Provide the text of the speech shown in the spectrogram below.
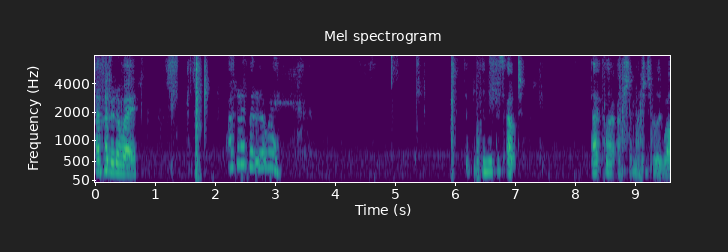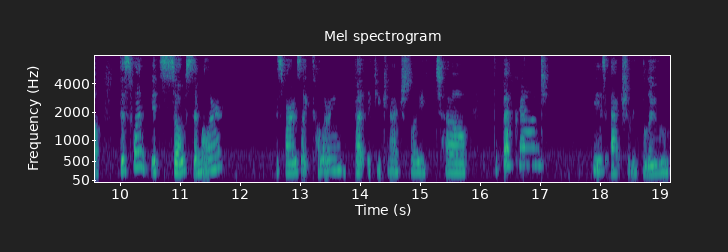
I put it away. Why did I put it away? Definitely need this out. That color actually matches really well. This one, it's so similar as far as like coloring, but if you can actually tell the background is actually blue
